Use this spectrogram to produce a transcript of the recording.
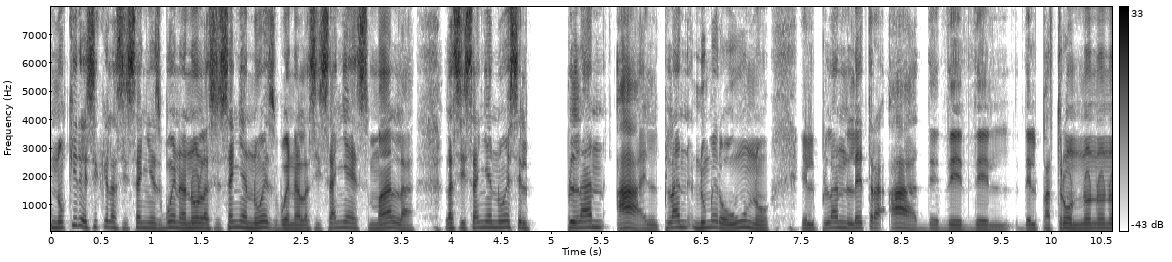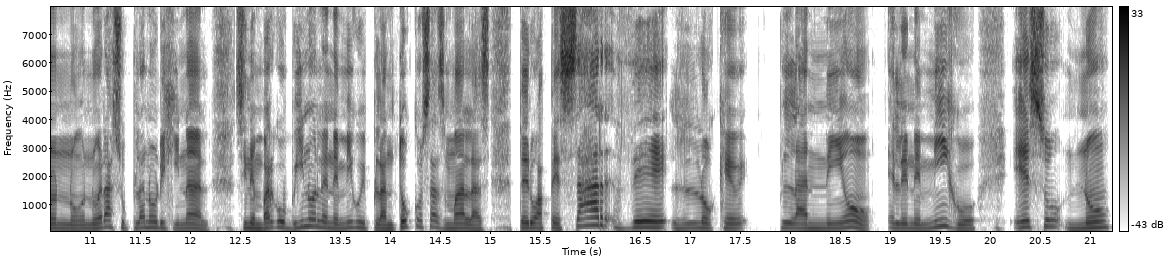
No quiere decir que la cizaña es buena, no, la cizaña no es buena, la cizaña es mala. La cizaña no es el plan A, el plan número uno, el plan letra A del, patrón. No, no, no, no, no era su plan original. Sin embargo, vino el enemigo y plantó cosas malas, pero a pesar de lo que planeó el enemigo, eso no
